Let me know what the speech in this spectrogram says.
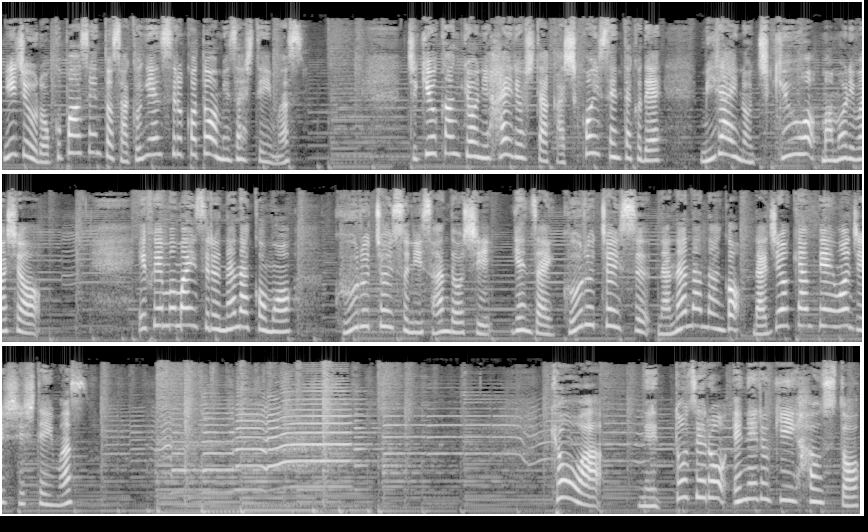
26%削減することを目指しています。地球環境に配慮した賢い選択で未来の地球を守りましょう。FM 舞鶴7個もクールチョイスに賛同し現在クールチョイス775ラジオキャンペーンを実施しています。今日はネットゼロエネルギーハウスと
